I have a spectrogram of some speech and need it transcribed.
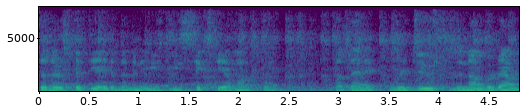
So there's 58 of them, and it used to be 60 at one point, but then it reduced the number down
